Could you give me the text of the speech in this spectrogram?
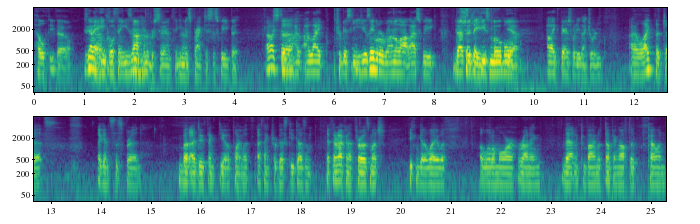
healthy though. He's got an Yeah. ankle thing. He's not Mhm. 100%. I think he Yeah. missed practice this week, but I like Still, the I, I like Trubisky. He was able to run a lot last week. That That's showed that he's mobile. Yeah. I like the Bears. What do you like, Jordan? I like the Jets against the spread, but I do think you have a point with. I think Trubisky doesn't. If they're not going to throw as much, he can get away with a little more running. That and combined with dumping off to Cohen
